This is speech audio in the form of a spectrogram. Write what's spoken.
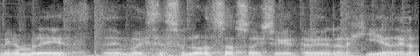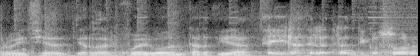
Mi nombre es eh, Moisés Solorza, soy secretario de Energía de la provincia de Tierra del Fuego, Antártida e Islas del Atlántico Sur.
